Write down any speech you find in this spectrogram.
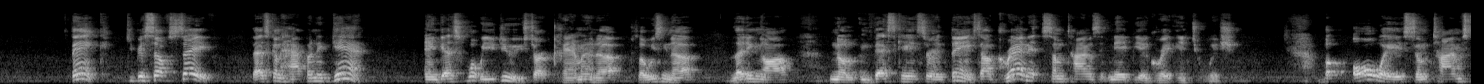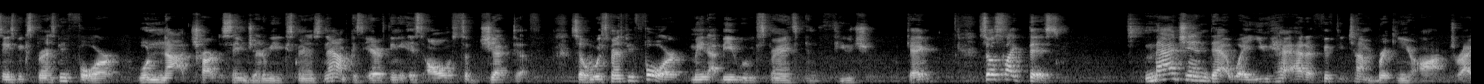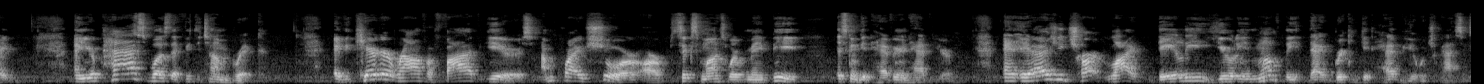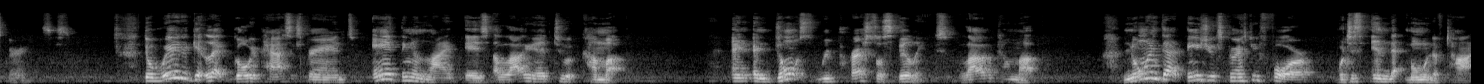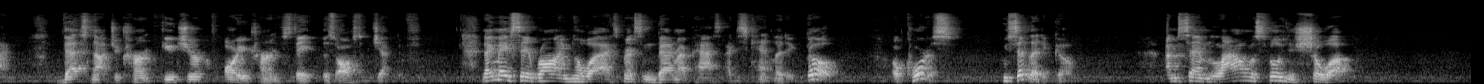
think, keep yourself safe. That's gonna happen again. And guess what? What you do, you start clamming up, closing up, letting off, you know, investigating certain things. Now, granted, sometimes it may be a great intuition. But always, sometimes things we experienced before will not chart the same journey we experience now because everything is all subjective. So what we experienced before may not be what we experience in the future, okay? So it's like this. Imagine that way you had a 50 ton brick in your arms, right? And your past was that 50 ton brick. If you carried it around for five years, I'm quite sure, or six months, whatever it may be, it's going to get heavier and heavier. And as you chart life daily, yearly, and monthly, that brick can get heavier with your past experiences. The way to get let go of your past experience, anything in life, is allowing it to come up. And, and don't repress those feelings. Allow it to come up. Knowing that things you experienced before were just in that moment of time. That's not your current future or your current state. It's all subjective. Now you may say, Ron, you know what, I experienced something bad in my past, I just can't let it go. Of course. Who said let it go? I'm saying allowing those feelings to show up,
